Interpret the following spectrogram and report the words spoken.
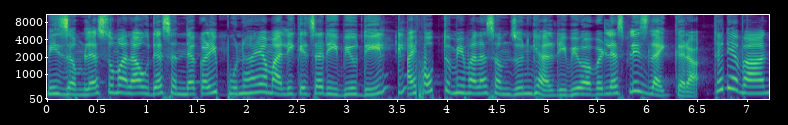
मी जमल्यास तुम्हाला उद्या संध्याकाळी पुन्हा या मालिकेचा रिव्ह्यू देईल. आय होप तुम्ही मला समजून घ्याल. रिव्ह्यू आवडल्यास प्लीज लाईक करा. धन्यवाद.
